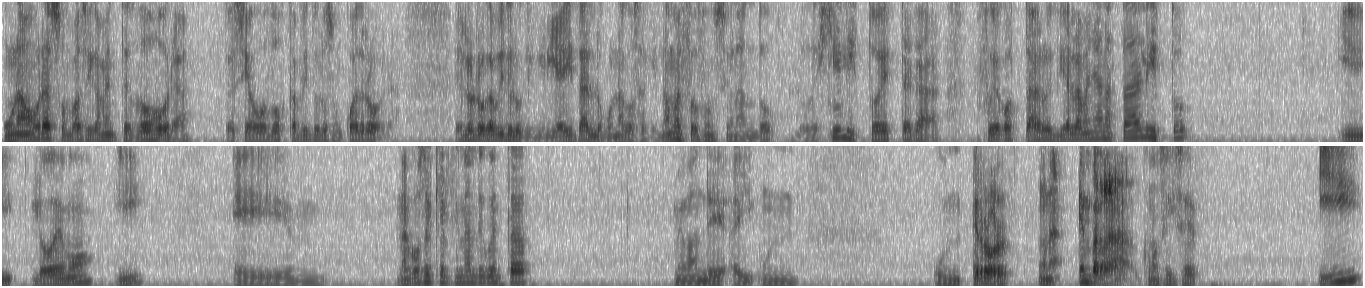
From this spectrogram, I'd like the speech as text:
una hora son básicamente dos horas, entonces si hago dos capítulos son cuatro horas. El otro capítulo que quería editarlo con una cosa que no me fue funcionando, lo dejé listo este acá, fui a acostar, hoy día en la mañana estaba listo y lo vemos y eh, una cosa es que al final de cuentas me mandé ahí un, un error, una embarrada, como se dice, y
